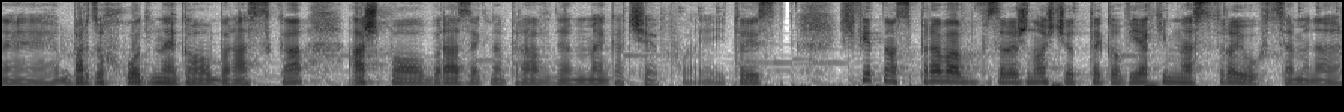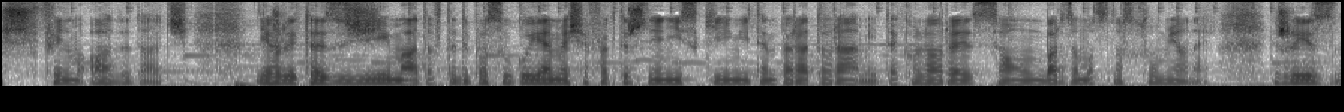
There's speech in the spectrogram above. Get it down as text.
e, bardzo chłodnego obrazka, aż po obrazek naprawdę mega ciepły. I to jest świetna sprawa w zależności od tego, w jakim nastroju chcemy nasz film oddać. Jeżeli to jest zima, to wtedy posługujemy się faktycznie niskimi temperaturami. Te kolory są bardzo mocno stłumione. Jeżeli jest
